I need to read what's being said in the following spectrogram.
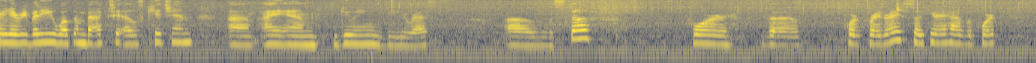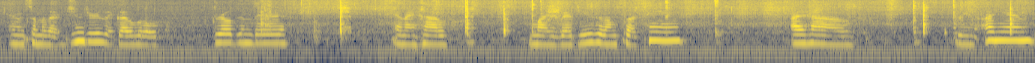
Alright everybody, welcome back to Elle's Kitchen. Um, I am doing the rest of the stuff for the pork fried rice. So here I have the pork and some of that ginger that got a little grilled in there. And I have my veggies that I'm sauteing. I have green onion,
